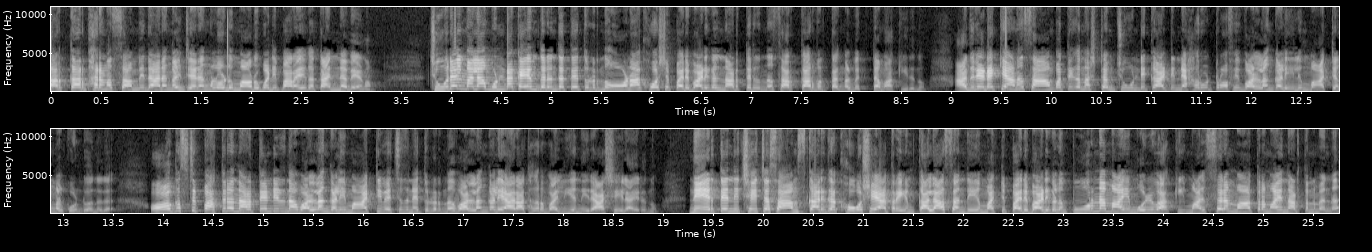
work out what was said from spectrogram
സർക്കാർ ഭരണ സംവിധാനങ്ങൾ ജനങ്ങളോട് മറുപടി പറയുക തന്നെ വേണം. ചൂരൽമല മുണ്ടക്കയം ദുരന്തത്തെ തുടർന്ന് ഓണാഘോഷ പരിപാടികൾ നടത്തരുതെന്ന് സർക്കാർ വൃത്തങ്ങൾ വ്യക്തമാക്കിയിരുന്നു. അതിനിടയ്ക്കാണ് സാമ്പത്തിക നഷ്ടം ചൂണ്ടിക്കാട്ടി നെഹ്റു ട്രോഫി വള്ളംകളിയിലും മാറ്റങ്ങൾ കൊണ്ടുവന്നത്. ഓഗസ്റ്റ് പത്തിന് നടത്തേണ്ടിയിരുന്ന വള്ളംകളി മാറ്റിവെച്ചതിനെ തുടർന്ന് വള്ളംകളി ആരാധകർ വലിയ നിരാശയിലായിരുന്നു. നേരത്തെ നിശ്ചയിച്ച സാംസ്കാരിക ഘോഷയാത്രയും കലാസന്ധ്യയും മറ്റ് പരിപാടികളും പൂർണമായും ഒഴിവാക്കി മത്സരം മാത്രമായി നടത്തണമെന്ന്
